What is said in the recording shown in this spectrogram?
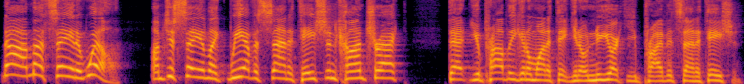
No, I'm not saying it will. I'm just saying, like, we have a sanitation contract that you're probably going to want to take. You know, New York, you private sanitation.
